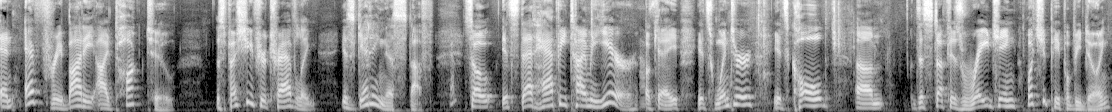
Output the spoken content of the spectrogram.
and everybody I talk to, especially if you're traveling, is getting this stuff. So it's that happy time of year, okay? It's winter, it's cold, um, this stuff is raging. What should people be doing?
